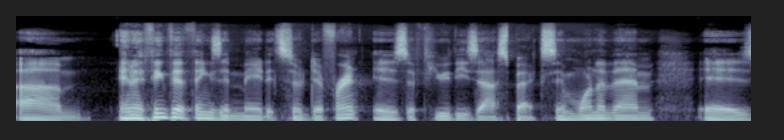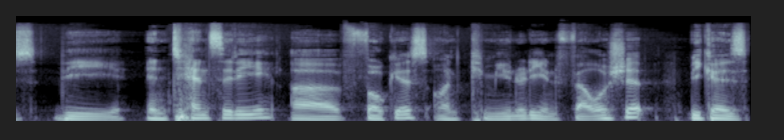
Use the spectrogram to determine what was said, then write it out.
Um, and I think the things that made it so different is a few of these aspects. And one of them is the intensity of focus on community and fellowship because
